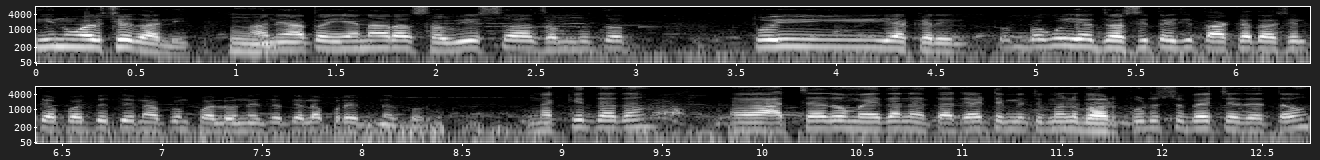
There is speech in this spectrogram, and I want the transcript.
तीन वर्ष झाली. आणि आता येणारा सव्वीसचा समजा तर तोही या करेल. पण बघूया जशी त्याची ताकद असेल त्या पद्धतीने आपण पळवण्याचा त्याला प्रयत्न करू. नक्कीच दादा अं, आजचा जो मैदान आहे त्याच्यासाठी मी तुम्हाला भरपूर शुभेच्छा देतो.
